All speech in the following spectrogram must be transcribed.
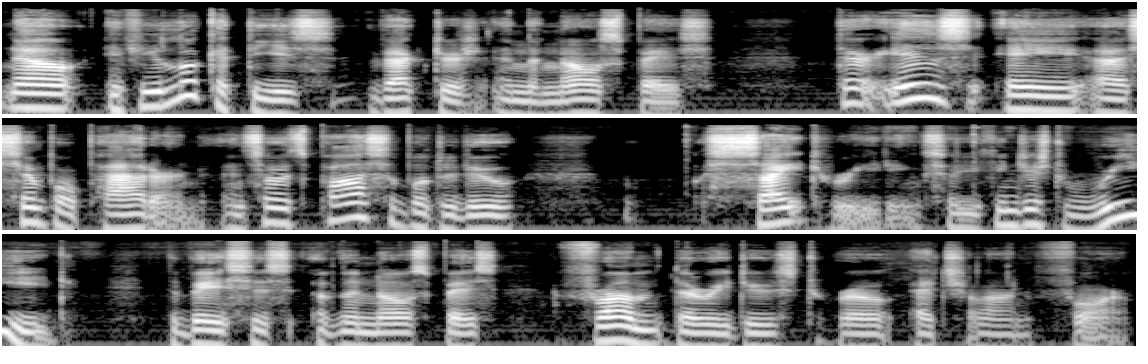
Now, if you look at these vectors in the null space, there is a, a, simple pattern, and so it's possible to do sight reading. So you can just read the basis of the null space from the reduced row echelon form.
